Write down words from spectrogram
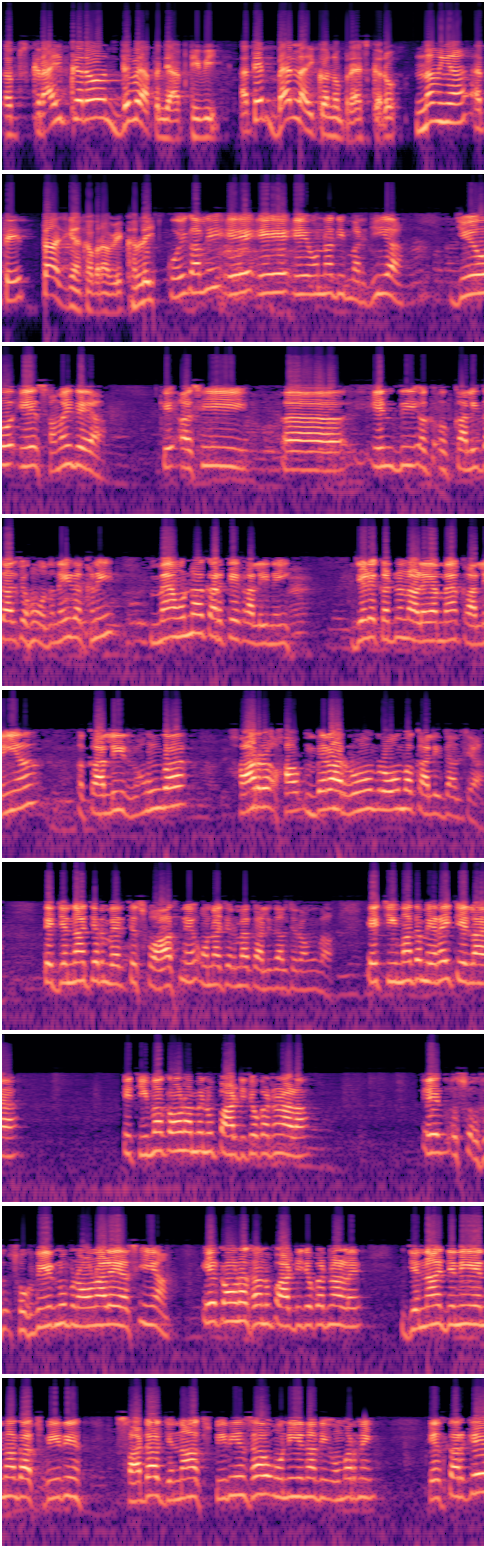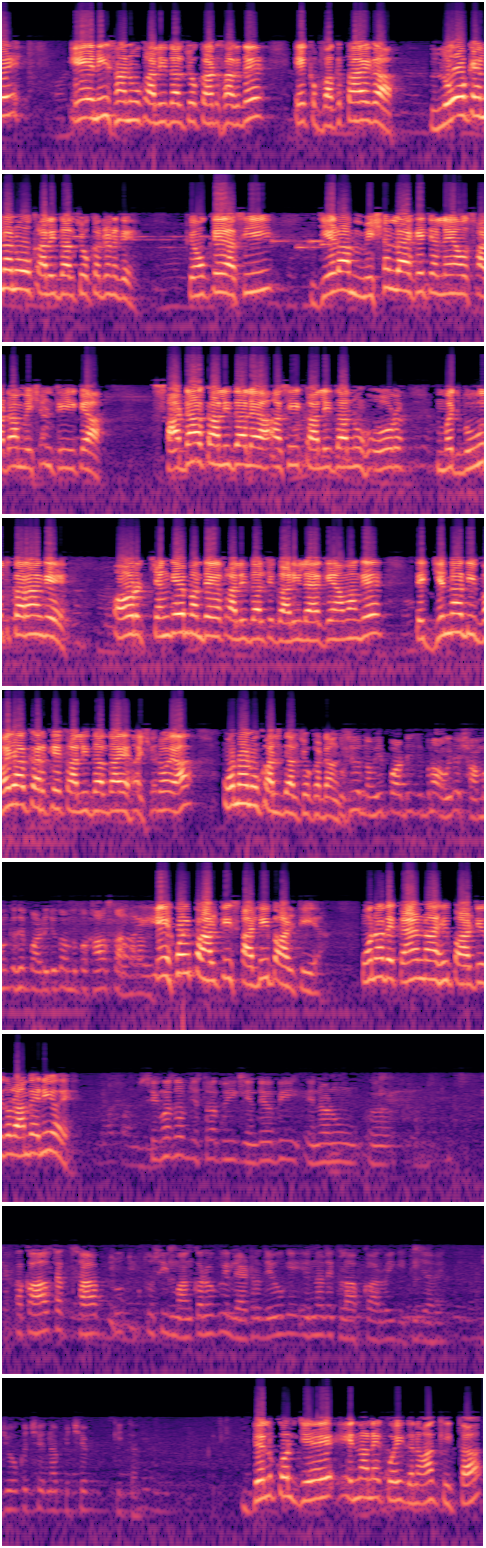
Subscribe ਕਰੋ Divya Punjab TV ਅਤੇ bell icon ਨੂੰ ਪ੍ਰੈਸ ਕਰੋ ਨਵੀਆਂ ਅਤੇ ਤਾਜ਼ੀਆਂ ਖਬਰਾਂ ਵੇਖਣ ਲਈ। ਕੋਈ ਗੱਲ ਨਹੀਂ ਇਹ ਇਹ ਇਹ ਉਹਨਾਂ ਦੀ ਮਰਜ਼ੀ ਆ। ਜੇ ਉਹ ਇਹ ਸਮਝਦੇ ਆ ਕਿ ਅਸੀਂ ਅਹ, ਅਕਾਲੀ ਦਲ ਚ ਹੋਂਦ ਨਹੀਂ ਰੱਖਣੀ ਮੈਂ ਉਹਨਾਂ ਕਰਕੇ ਅਕਾਲੀ ਨਹੀਂ। ਜਿਹੜੇ ਕੱਢਣ ਵਾਲੇ ਆ ਮੈਂ ਅਕਾਲੀ ਆ ਅਕਾਲੀ ਰਹੂੰਗਾ ਹਰ ਮੇਰਾ ਰੋਮ ਰੋਮ ਅਕਾਲੀ ਦਲ ਚ ਆ। ਤੇ ਜਿੰਨਾ ਚਿਰ ਮੇਰੇ ਚ ਸਵਾਸ ਨੇ ਉਹਨਾਂ ਚਿਰ ਮੈਂ ਅਕਾਲੀ ਦਲ ਚ ਰਹੂੰਗਾ। ਇਹ ਚੀਮਾ ਤਾਂ ਮੇਰਾ ਹੀ ਚੇਲਾ ਆ। ਇਹ ਚੀਮਾ ਕੌਣ ਆ ਮੈਨੂੰ ਪਾਰਟੀ ਚੋਂ ਕੱਢਣ ਵਾਲਾ? ਇਹ ਸੁ- ਸੁਖਬੀਰ ਨੂੰ ਬਣਾਉਣ ਵਾਲੇ ਅਸੀਂ ਆ। ਇਹ ਕੌਣ ਆ ਸਾਨੂੰ ਪਾਰਟੀ ਚੋਂ ਕੱਢਣ ਵਾਲੇ? ਜਿੰਨਾ ਜਿੰਨੀ ਇਹਨਾਂ ਦਾ ਐਕਸਪੀਰੀਅੰਸ ਸਾਡਾ ਜਿੰਨਾ ਐਕਸਪੀਰੀਅੰਸ ਆ ਉਨੀ ਇਹਨਾਂ ਦੀ ਉਮਰ ਨਹੀਂ। ਇਸ ਕਰਕੇ ਇਹ ਨਹੀਂ ਸਾਨੂੰ ਅਕਾਲੀ ਦਲ ਚੋਂ ਕੱਢ ਸਕਦੇ। ਇੱਕ ਵਕਤ ਆਏਗਾ, ਲੋਕ ਇਹਨਾਂ ਨੂੰ ਅਕਾਲੀ ਦਲ ਚੋਂ ਕੱਢਣਗੇ। ਕਿਉਂਕਿ ਅਸੀਂ ਜਿਹੜਾ ਮਿਸ਼ਨ ਲੈ ਕੇ ਚੱਲੇ ਆ, ਉਹ ਸਾਡਾ ਮਿਸ਼ਨ ਠੀਕ ਆ। ਸਾਡਾ ਅਕਾਲੀ ਦਲ ਆ, ਅਸੀਂ ਅਕਾਲੀ ਦਲ ਨੂੰ ਹੋਰ ਮਜ਼ਬੂਤ ਕਰਾਂਗੇ। ਔਰ ਚੰਗੇ ਬੰਦੇ ਅਕਾਲੀ ਦਲ ਚ ਗਾੜੀ ਲੈ ਕੇ ਆਵਾਂਗੇ ਤੇ ਜਿਨ੍ਹਾਂ ਦੀ ਵਜ੍ਹਾ ਕਰਕੇ ਅਕਾਲੀ ਦਲ ਦਾ ਇਹ ਹਸ਼ਰ ਹੋਇਆ ਉਹਨਾਂ ਨੂੰ ਅਕਾਲੀ ਦਲ ਚੋਂ ਕੱਢਾਂਗੇ। ਤੁਸੀਂ ਉਹ ਨਵੀਂ ਪਾਰਟੀ ਚ ਬਣਾਓਗੇ ਜਾਂ ਸ਼ਾਮਲ ਕਿਸੇ ਪਾਰਟੀ ਚ ਤੁਹਾਨੂੰ ਬਰਖਾਸਤ ਕਰ ਦੇਣਾ ਇਹੋ ਹੀ ਪਾਰਟੀ ਸਾਡੀ ਪਾਰਟੀ ਆ। ਉਹਨਾਂ ਦੇ ਕਹਿਣ ਨਾਲ ਹੀ ਪਾਰਟੀ ਤੋਂ ਲਾਂਭੇ ਨਹੀਂ ਹੋਏ। ਸਿੰਘਾ ਸਾਹਿਬ ਜਿਸ ਤਰ੍ਹਾਂ ਤੁਸੀਂ ਕਹਿੰਦੇ ਹੋ ਵੀ ਇਹਨਾਂ ਨੂੰ ਅਕਾਲ ਤਖਤ ਸਾਹਿਬ ਤੋਂ ਤੁਸੀਂ ਮੰਗ ਕਰੋਗੇ ਲੈਟਰ ਦਿਓਗੇ ਇਹਨਾਂ ਦੇ ਖਿਲਾਫ ਕਾਰਵਾਈ ਕੀਤੀ ਜਾਵੇ ਜੋ ਕੁਛ ਇਹਨਾਂ ਪਿੱਛੇ ਕੀਤਾ। ਬਿਲਕੁਲ ਜੇ ਇਹਨਾਂ ਨੇ ਕੋਈ ਗੁਨਾਹ ਕੀਤਾ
